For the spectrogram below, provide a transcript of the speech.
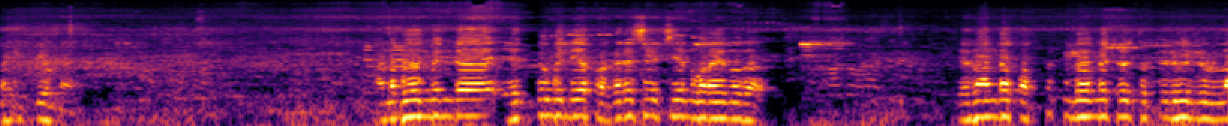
മരിക്കുകയുണ്ടായി അണുബോംബിന്റെ ഏറ്റവും വലിയ പ്രകരശേഷി എന്ന് പറയുന്നത് ഏതാണ്ട് പത്ത് കിലോമീറ്റർ ചുറ്റളവിലുള്ള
